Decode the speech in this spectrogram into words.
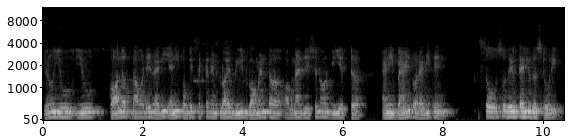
you know you you call up nowadays any any public sector employees be it government uh, organization or be it uh, any bank or anything. So so they'll tell you the story.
